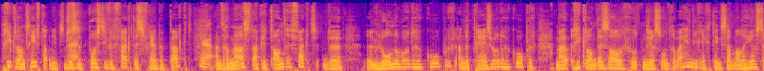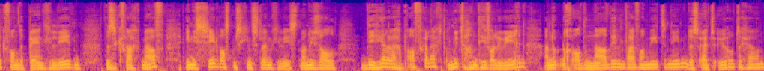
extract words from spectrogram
Griekenland heeft dat niet. Dus Nee. het positieve effect is vrij beperkt. Ja. En daarnaast heb je het andere effect. De lonen worden goedkoper en de prijzen worden goedkoper. Maar Griekenland is al grotendeels onderweg in die richting. Ze hebben al een heel stuk van de pijn geleden. Dus ik vraag me af, initieel was het misschien slim geweest. Maar nu zal die hele weg hebben afgelegd om nu te gaan devalueren. En ook nog al de nadelen daarvan mee te nemen. Dus uit de euro te gaan.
